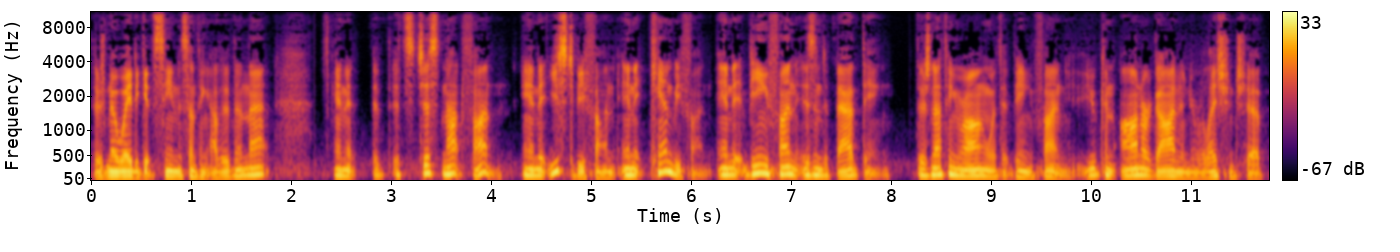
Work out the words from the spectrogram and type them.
there's no way to get seen as something other than that. And it, it, it's just not fun. And it used to be fun, and it can be fun. And it being fun isn't a bad thing. There's nothing wrong with it being fun. You can honor God in your relationship,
